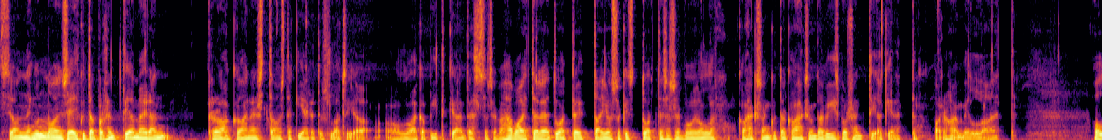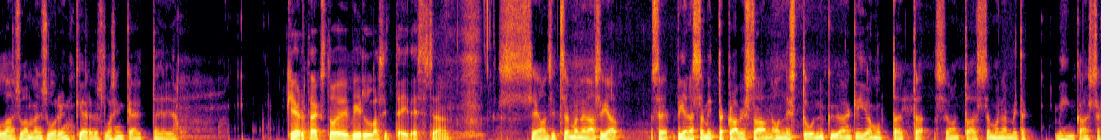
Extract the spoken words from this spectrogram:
se on niin kuin noin 70 prosenttia meidän raaka-aineesta on sitä kierrätyslasia ollut aika pitkään tässä. Se vähän vaihtelee tuotteita, jossakin tuotteessa se voi olla 80-85 prosenttiakin että parhaimmillaan. Että ollaan Suomen suurin kierrätyslasin käyttäjä. Ja Kiertääkö tuo villa sitten itsessään? Se on sitten semmoinen asia, se pienessä mittakaavissa on, onnistuu nykyäänkin jo, mutta että se on taas semmoinen, mitä, mihin kanssa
